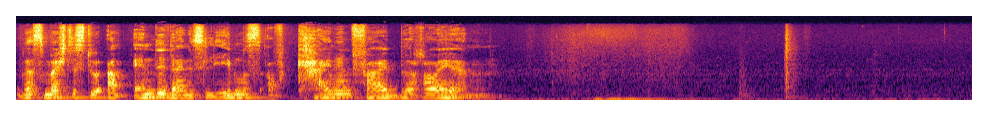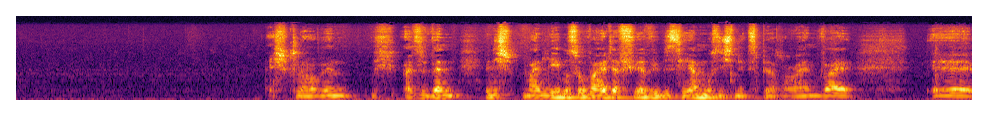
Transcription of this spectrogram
was möchtest du am Ende deines Lebens auf keinen Fall bereuen? Ich glaube, ich, also wenn, wenn ich mein Leben so weiterführe wie bisher, muss ich nichts bereuen, weil äh,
